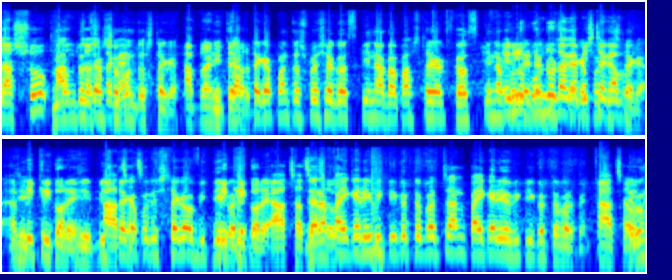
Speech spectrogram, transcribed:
চারশো মাত্র চারশো পঞ্চাশ টাকা। আপনারা নিতে চার টাকা পঞ্চাশ পয়সা গছ কিনা বা পাঁচ টাকা গছ কিনা পনেরো টাকা বিশ টাকা বিক্রি করে। বিশ আচ্ছা, টাকা আচ্ছা। পঁচিশ টাকাও বিক্রি বিক্রি করে। করে আচ্ছা আচ্ছা যারা আচ্ছা, পাইকারি বিক্রি করতে পারছেন পাইকারিও বিক্রি করতে পারবেন। আচ্ছা এবং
